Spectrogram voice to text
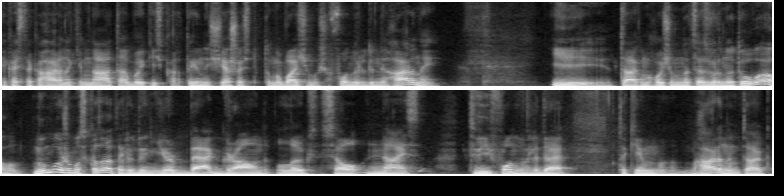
якась така гарна кімната або якісь картини, ще щось. Тобто ми бачимо, що фон у людини гарний. І так, ми хочемо на це звернути увагу. Ми можемо сказати людині: Your background looks so nice. Твій фон виглядає таким гарним, так?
